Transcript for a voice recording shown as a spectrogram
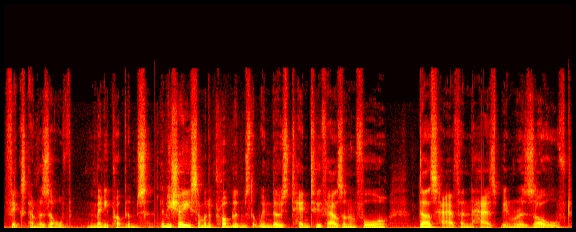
fix and resolve many problems. Let me show you some of the problems that Windows 10 2004 does have and has been resolved.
